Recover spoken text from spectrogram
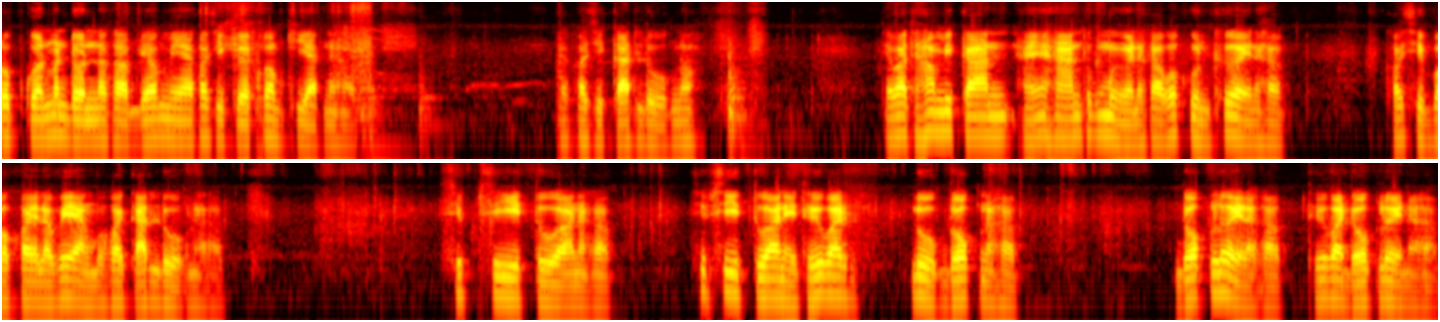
รบกวนมันดนนะครับ เดี๋ยวแม่เขาสิเกิดความเครียดนะครับ แล้วเขาสิกัดลูกเนาะแต่ว่าถ้ามีการให้อาหารทุกมือนะครับ ก็คุ้นเคยนะครับ เขาสิบ่ค่อยระแวงบ่ค่อยกัดลูกนะครับสิบสี่ตัวนะครับสิบสี่ตัวนี่ถือว่าลูกดกนะครับ ดกเลยล่ะครับ ถือว่าดกเลยนะครับ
